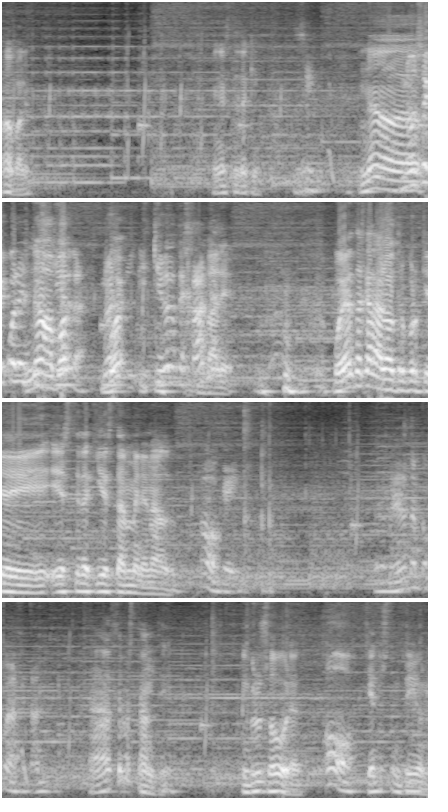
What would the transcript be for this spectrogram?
Ah, vale. En este de aquí. Sí. No, No sé cuál es tu no, izquierda. voy- No, voy- izquierda tejana. Vale. Voy a atacar al otro porque este de aquí está envenenado. Ah, ok. Pero el veneno tampoco le hace tanto. Hace bastante. Incluso ahora. Oh, 131.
